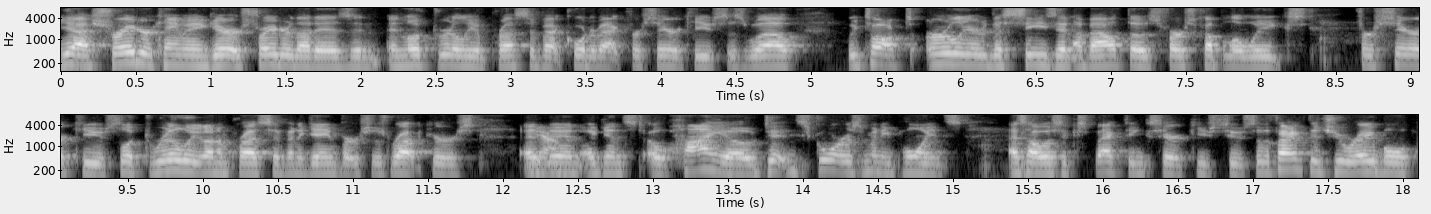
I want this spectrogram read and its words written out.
Yeah, Schrader came in, Garrett Schrader, that is, and, and looked really impressive at quarterback for Syracuse as well. We talked earlier this season about those first couple of weeks for Syracuse. Looked really unimpressive in a game versus Rutgers. And yeah. then against Ohio, didn't score as many points as I was expecting Syracuse to. So the fact that you were able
